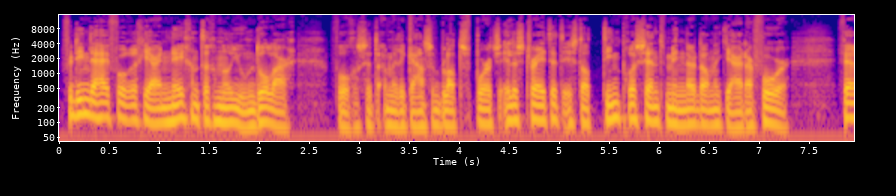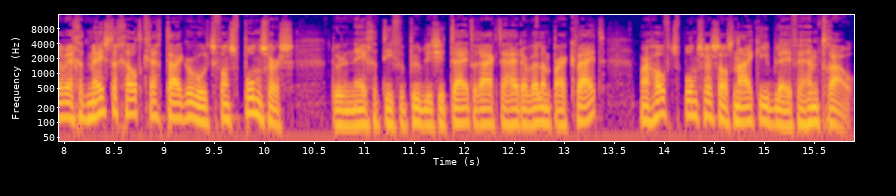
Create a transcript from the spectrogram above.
verdiende hij vorig jaar 90 miljoen dollar. Volgens het Amerikaanse blad Sports Illustrated is dat 10% minder dan het jaar daarvoor. Verreweg het meeste geld krijgt Tiger Woods van sponsors. Door de negatieve publiciteit raakte hij er wel een paar kwijt... maar hoofdsponsors als Nike bleven hem trouw.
